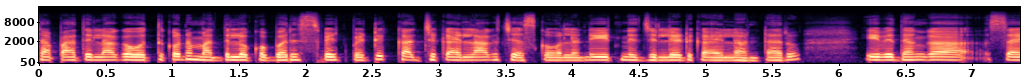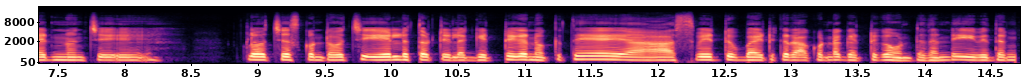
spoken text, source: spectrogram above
చపాతీలాగా ఒత్తుకొని మధ్యలో కొబ్బరి స్వీట్ పెట్టి కజ్జికాయలాగా చేసుకోవాలండి. వీటిని జిల్లేడికాయలు అంటారు. ఈ విధంగా సైడ్ నుంచి క్లోజ్ చేసుకుంటూ వచ్చి ఏళ్ళతోటి ఇలా గట్టిగా నొక్కితే ఆ స్వీట్ బయటకు రాకుండా గట్టిగా ఉంటుందండి. ఈ విధంగా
